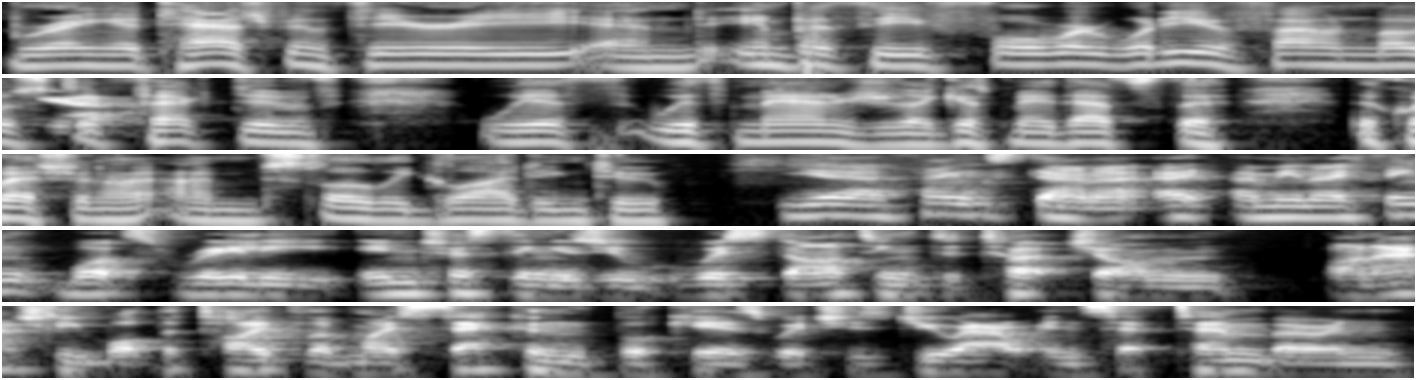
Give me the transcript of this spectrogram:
bring attachment theory and empathy forward? What do you found most yeah. effective with with managers? I guess maybe that's the the question I, am slowly gliding to. Yeah, thanks, Dan. I, I, mean, I think what's really interesting is you, we're starting to touch on on actually what the title of my second book is, which is due out in September, and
